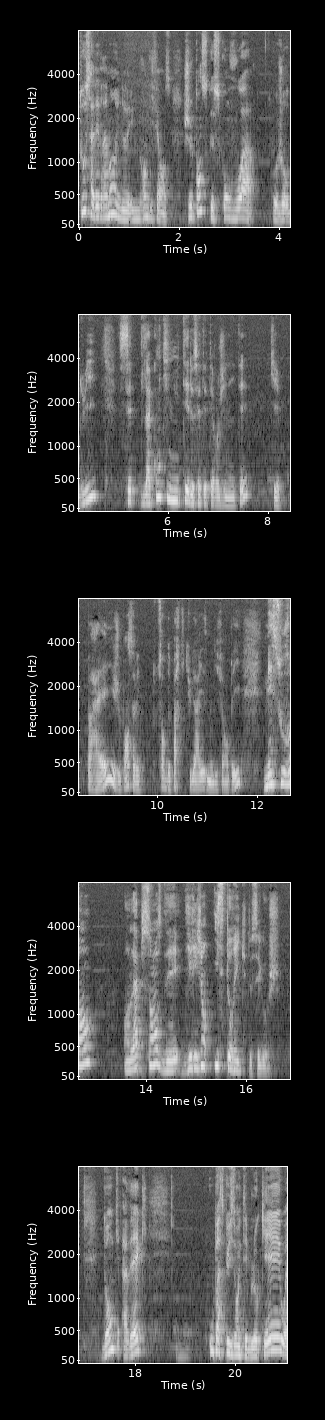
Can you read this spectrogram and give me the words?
tous avaient vraiment une grande différence. Je pense que ce qu'on voit aujourd'hui, c'est la continuité de cette hétérogénéité, qui est pareille, je pense, avec toutes sortes de particularismes de différents pays, mais souvent en l'absence des dirigeants historiques de ces gauches. Donc avec ou parce qu'ils ont été bloqués, ou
